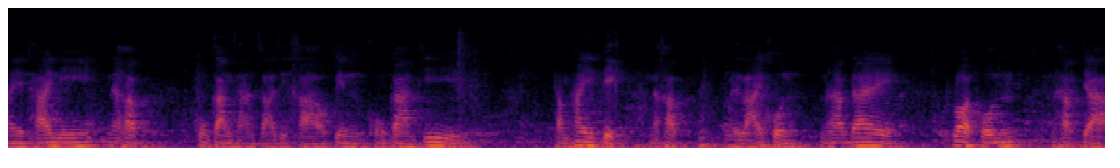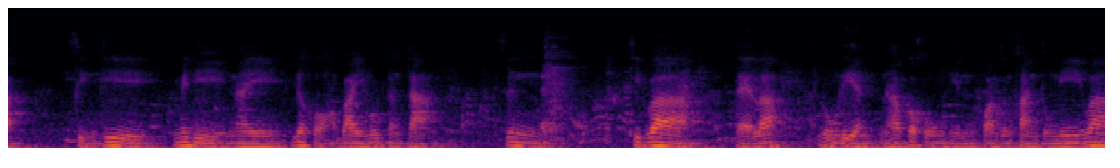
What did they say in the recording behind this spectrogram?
ในท้ายนี้นะครับ โครงการสารสาสีขาวเป็นโครงการที่ทำให้เด็กนะครับหลายๆคนนะครับได้รอดพ้นนะครับจาก สิ่งที่ไม่ดีในเรื่องของอบมุกต่างๆ ซึ่งคิดว่าแต่ละโรงเรียนนะครับก็คงเห็นความสำคัญตรงนี้ว่า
